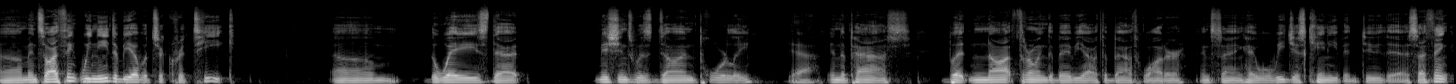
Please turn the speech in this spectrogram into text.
Um, and so I think we need to be able to critique um, the ways that missions was done poorly Yeah. in the past, but not throwing the baby out with the bathwater and saying, "Hey, well, we just can't even do this." I think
